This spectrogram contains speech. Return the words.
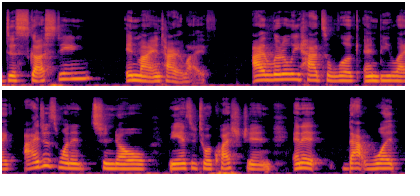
disgusting in my entire life. I literally had to look and be like, I just wanted to know the answer to a question. And it, that what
